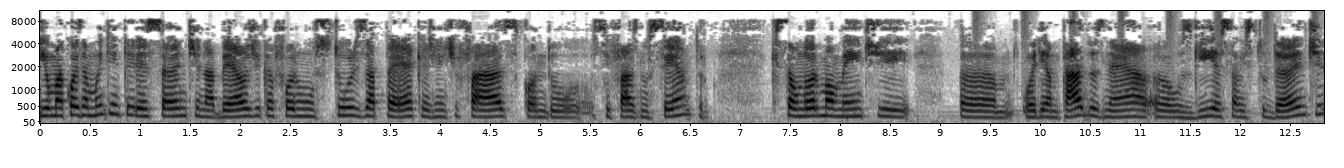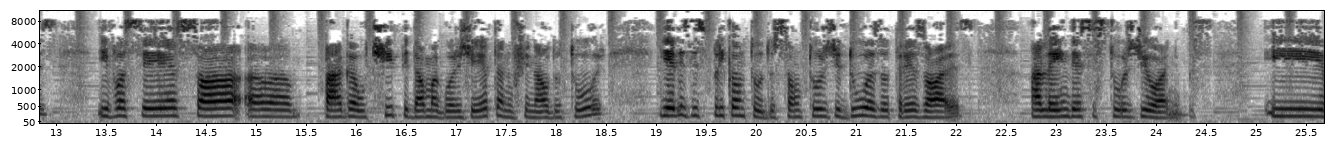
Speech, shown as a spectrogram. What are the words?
e uma coisa muito interessante na Bélgica foram os tours a pé que a gente faz quando se faz no centro, que são normalmente um, orientados, né? Ah, os guias são estudantes e você só uh, paga o tip, dá uma gorjeta no final do tour e eles explicam tudo. São tours de duas ou três horas, além desses tours de ônibus. E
